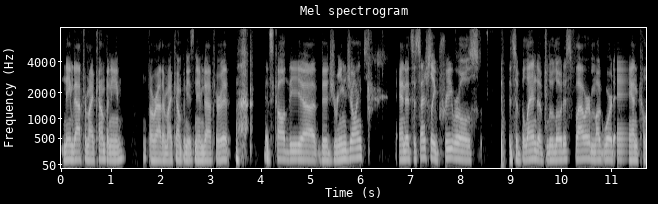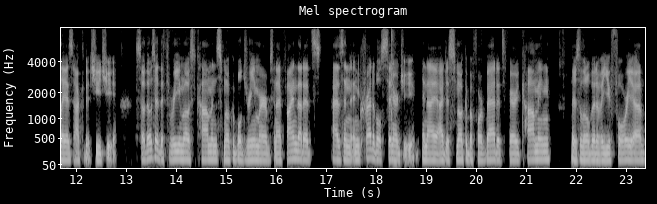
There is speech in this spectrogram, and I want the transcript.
named after my company or rather my company is named after it It's called the uh, the Dream Joint, and it's essentially pre rolls. It's a blend of blue lotus flower, mugwort, and Calea Chichi. So those are the three most common smokable dream herbs, and I find that it's has an incredible synergy. And I, I just smoke it before bed. It's very calming. There's a little bit of a euphoria.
